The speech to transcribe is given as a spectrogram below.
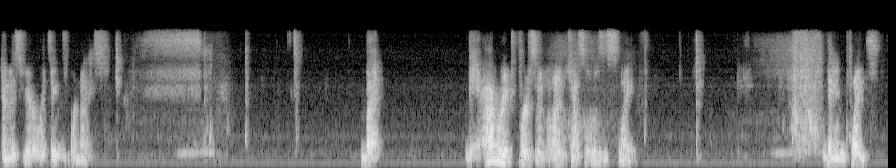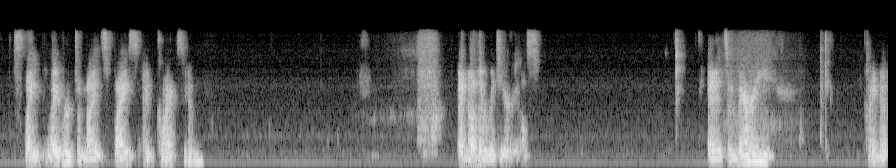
hemisphere where things were nice. But the average person on Kessel was a slave. They employed slave labor to mine spice and coaxium. and other materials. And it's a very kind of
